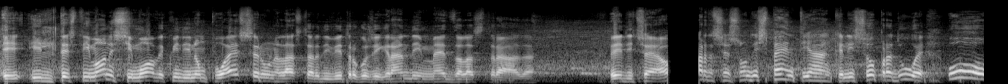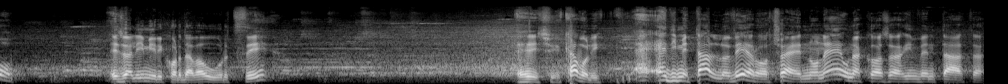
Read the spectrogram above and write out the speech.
e il testimone si muove, quindi non può essere una lastra di vetro così grande in mezzo alla strada. Vedi, c'è Guarda, ce ne sono di spenti anche, lì sopra due. Oh! E già lì mi ricordava Urzi. E dici, cavoli, è, è di metallo, è vero, cioè non è una cosa inventata.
